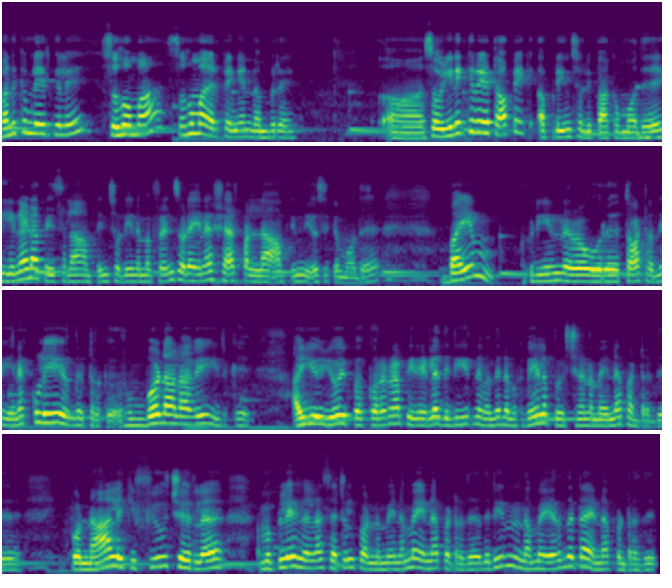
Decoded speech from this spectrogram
வணக்கம் நேர்களே. சுகமாக சுகமாக இருப்பீங்கன்னு நம்புகிறேன் ஸோ இணைக்கிற டாபிக் அப்படின்னு சொல்லி பார்க்கும்போது என்னடா பேசலாம் அப்படின்னு சொல்லி நம்ம ஃப்ரெண்ட்ஸோட என்ன ஷேர் பண்ணலாம் அப்படின்னு யோசிக்கும் போது பயம் அப்படின்ற ஒரு தாட் வந்து எனக்குள்ளேயே இருந்துகிட்ருக்கு ரொம்ப நாளாகவே இருக்குது ஐயோயோ இப்போ கொரோனா பீரியடில் திடீர்னு வந்து நமக்கு வேலை போயிடுச்சுன்னா நம்ம என்ன பண்ணுறது இப்போ நாளைக்கு ஃப்யூச்சரில் நம்ம பிள்ளைகளெல்லாம் செட்டில் பண்ணுமே நம்ம என்ன பண்ணுறது திடீர்னு நம்ம இறந்துட்டா என்ன பண்ணுறது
